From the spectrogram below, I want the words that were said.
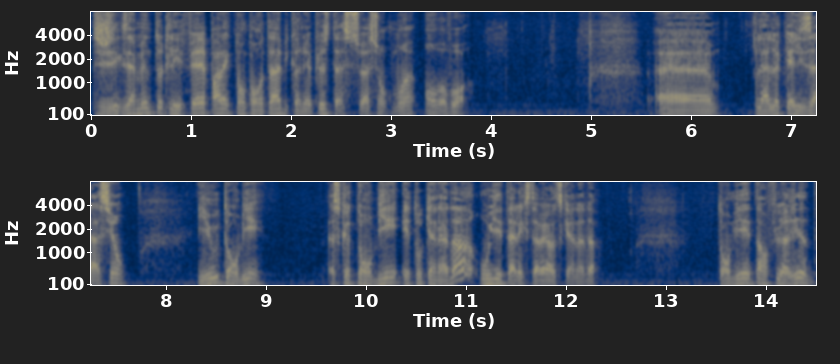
j'examine tous les faits, parle avec ton comptable, il connaît plus ta situation que moi, on va voir. Euh, la localisation. Il est où ton bien? Est-ce que ton bien est au Canada ou il est à l'extérieur du Canada? Ton bien est en Floride,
